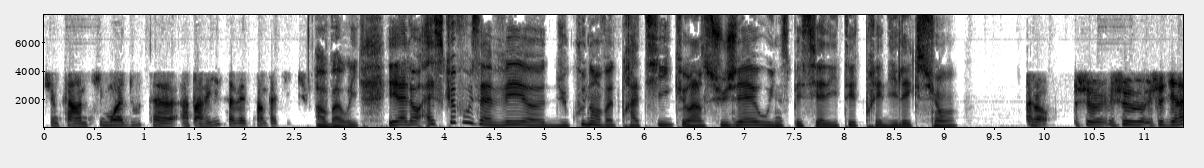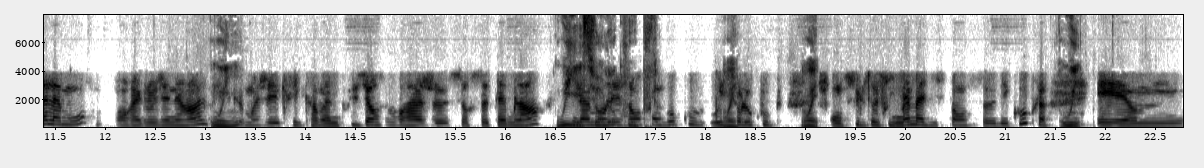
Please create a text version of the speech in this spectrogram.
je vais me faire un petit mois d'août à, Paris, ça va être sympathique. Ah bah oui. Et alors, est-ce que vous avez du coup dans votre pratique un sujet ou une spécialité de prédilection? Alors, je, je, je dirais l'amour, en règle générale, Oui. puisque moi j'ai écrit quand même plusieurs ouvrages euh, sur ce thème-là. Oui, et sur le les gens couple. font beaucoup, oui, Oui. sur le couple. Oui. Je consulte aussi, même à distance, euh, des couples. Oui. Et euh,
